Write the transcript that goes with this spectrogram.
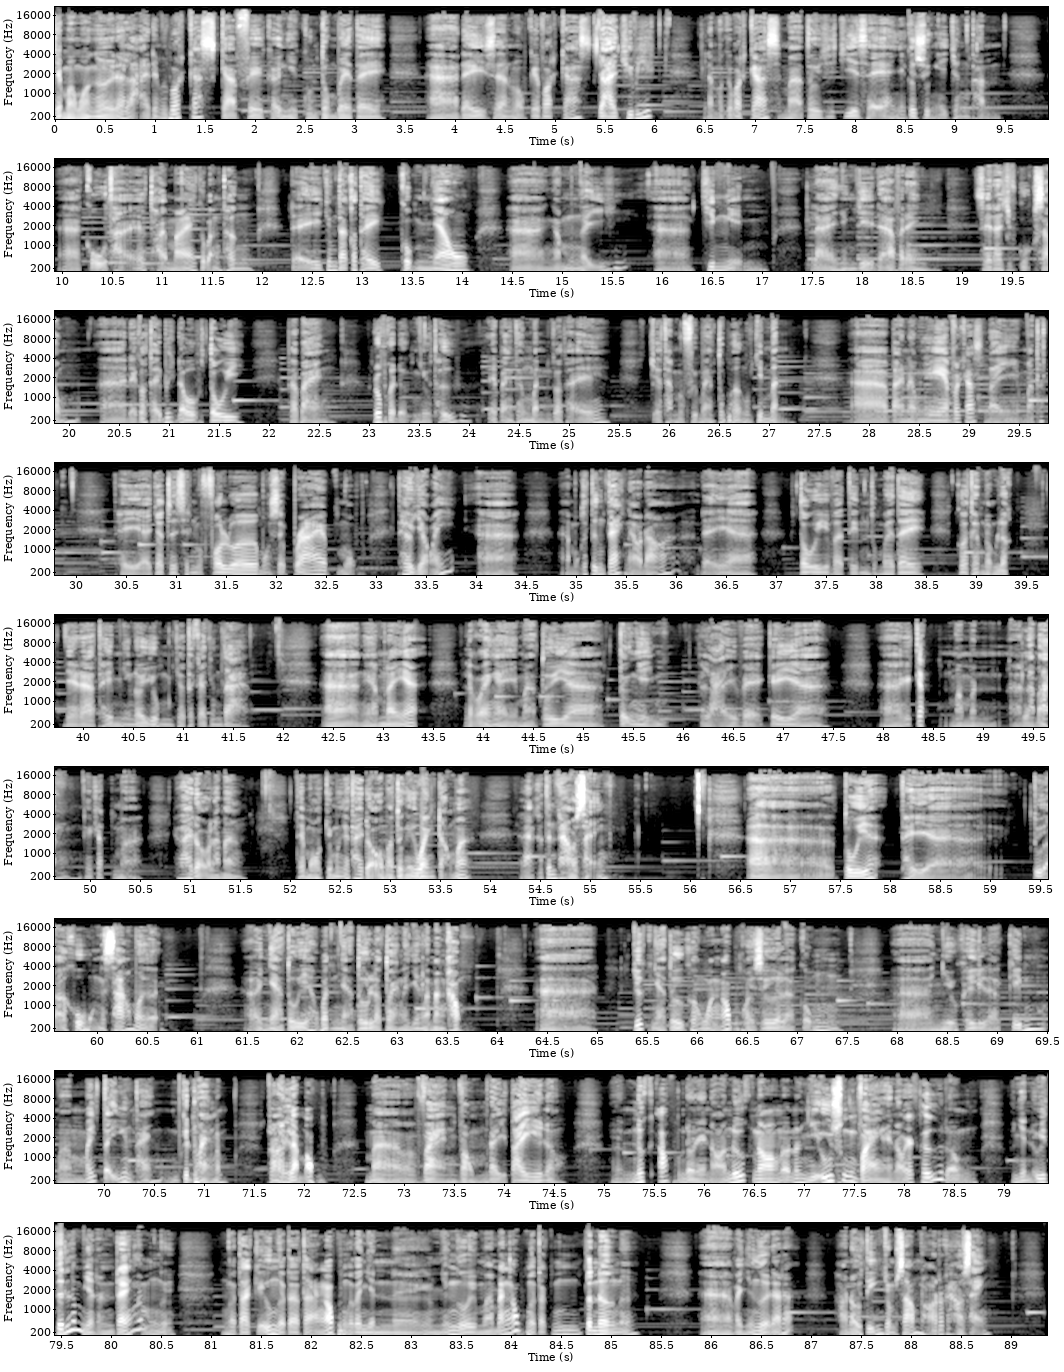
Chào mừng mọi người đã lại đến với podcast Cà phê khởi nghiệp cùng Tùng BT. À, đây sẽ là một cái podcast cho ai chưa biết là một cái podcast mà tôi sẽ chia sẻ những cái suy nghĩ chân thành, à, cụ thể, thoải mái của bản thân để chúng ta có thể cùng nhau à, ngẫm nghĩ, à, chiêm nghiệm là những gì đã và đang xảy ra trong cuộc sống à, để có thể biết đâu tôi và bạn rút ra được nhiều thứ để bản thân mình có thể trở thành một phiên bản tốt hơn của chính mình. À, bạn nào nghe podcast này mà thích thì à, cho tôi xin một follower một subscribe một theo dõi à, à, một cái tương tác nào đó để à, tôi và team tùng bt có thêm động lực để ra thêm những nội dung cho tất cả chúng ta. À, ngày hôm nay á là cái ngày mà tôi à, tự nghiệm lại về cái à, à, cái cách mà mình à, làm ăn cái cách mà cái thái độ làm ăn thì một trong những cái thái độ mà tôi nghĩ quan trọng á là cái tính hào sản à, tôi á thì à, tôi ở khu quận 6 mọi người. Ở nhà tôi á quanh nhà tôi là toàn là dân làm ăn không. À, trước nhà tôi có một quán ốc hồi xưa là cũng à, nhiều khi là kiếm à, mấy tỷ một tháng kinh hoàng lắm. Trời làm ốc mà vàng vòng đầy tay rồi nước ốc đồ này nọ nước non rồi nó nhiễu xuống vàng này nọ các thứ rồi nhìn uy tín lắm nhìn thành tráng lắm mọi người, người ta kiểu người ta, ta ăn ốc người ta nhìn ờ, những người mà bán ốc người ta cũng tin hơn nữa. À, và những người đó đó họ nổi tiếng trong xóm họ rất là hào sản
